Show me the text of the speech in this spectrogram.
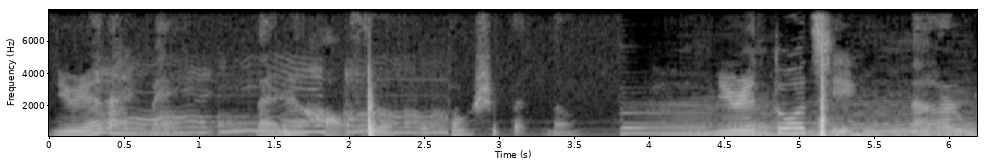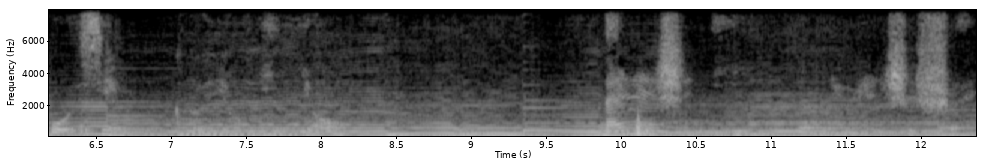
女人爱美，男人好色，都是本能；女人多情，男儿薄幸，各有因由。男人是泥，女人是水。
